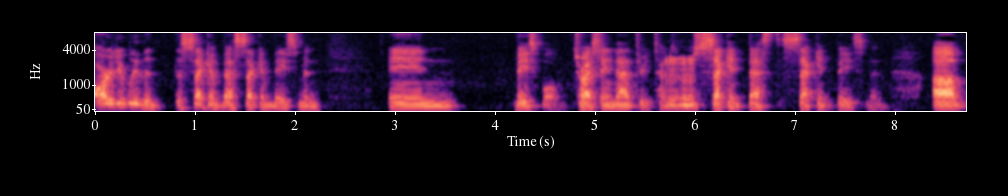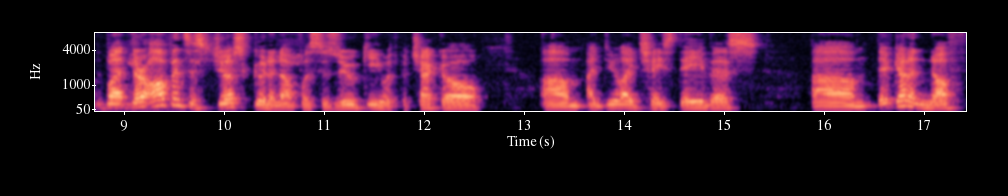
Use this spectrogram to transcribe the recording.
arguably the, the second best second baseman in baseball. Try saying that three times. in a row. Mhm. Second best second baseman. Um, but their offense is just good enough with Suzuki, with Pacheco. Um, I do like Chase Davis. Um, they've got enough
